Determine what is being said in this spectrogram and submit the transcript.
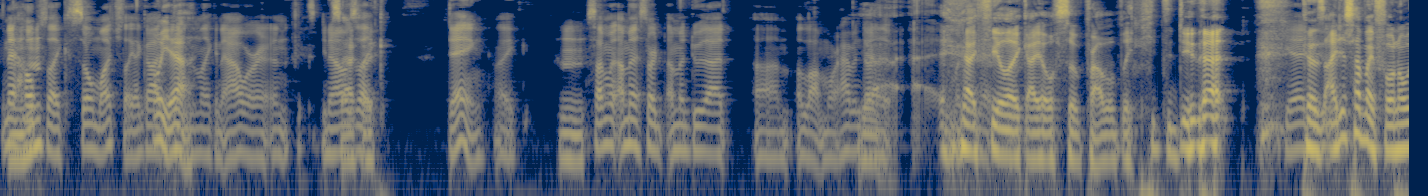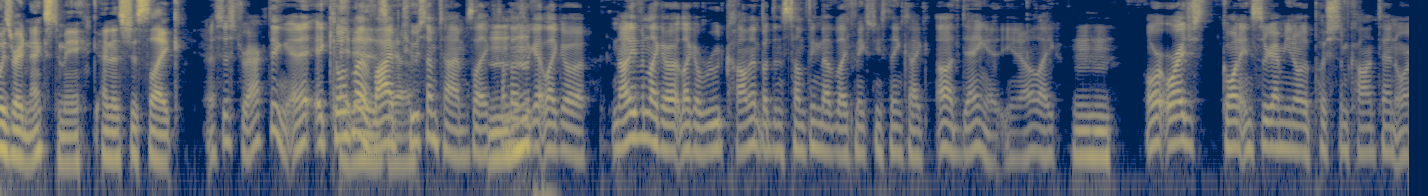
and that Mhm. helps like so much. Like I got Oh, yeah. in like an hour, and you know I was like, dang, like Hmm. so I'm, gonna- I'm gonna start I'm gonna do that um a lot more. I haven't done it. I, I feel like I also probably need to do that Yeah, because dude. I just have my phone always right next to me, and it's just like, It's distracting, and it, it kills It my is, vibe yeah. too. Sometimes, like sometimes I Mhm. get like a not even like a like a rude comment, but then something that like makes me think like, oh dang it, you know, like mm-hmm. or or I just go on Instagram, you know, to push some content or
